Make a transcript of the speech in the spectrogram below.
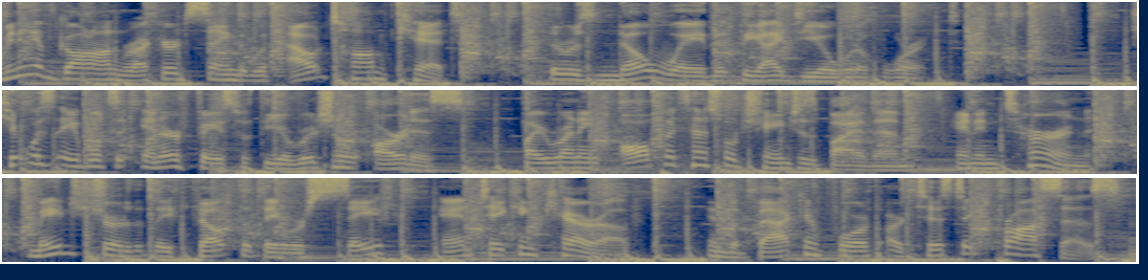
Many have gone on record saying that without Tom Kitt, there was no way that the idea would have worked. Kitt was able to interface with the original artists by running all potential changes by them, and in turn, made sure that they felt that they were safe and taken care of in the back and forth artistic process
